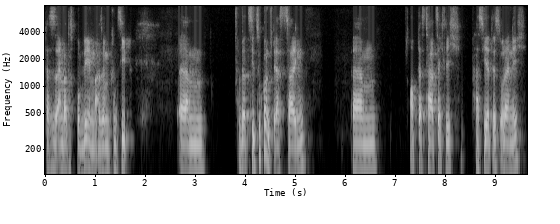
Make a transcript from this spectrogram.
Das ist einfach das Problem. Also im Prinzip ähm, wird es die Zukunft erst zeigen, ähm, ob das tatsächlich passiert ist oder nicht.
